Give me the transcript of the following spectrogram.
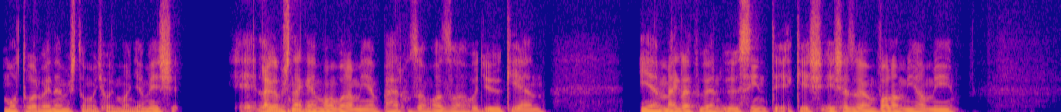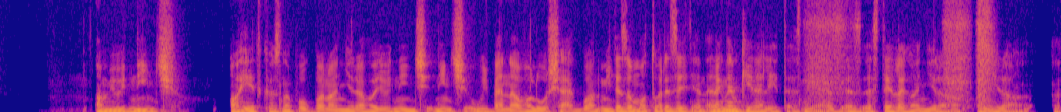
motor, vagy nem is tudom, hogy hogy mondjam, és legalábbis nekem van valamilyen párhuzam azzal, hogy ők ilyen, ilyen meglepően őszinték, és, és ez olyan valami, ami, ami úgy nincs a hétköznapokban annyira, vagy úgy nincs, nincs úgy benne a valóságban, mint ez a motor, ez egy, ennek nem kéne létezni, ez, ez, ez tényleg annyira, annyira uh,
